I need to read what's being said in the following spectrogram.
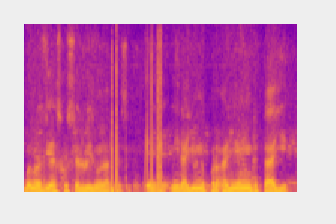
Buenos días, José Luis Morales. Eh, mira, hay un, detalle.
